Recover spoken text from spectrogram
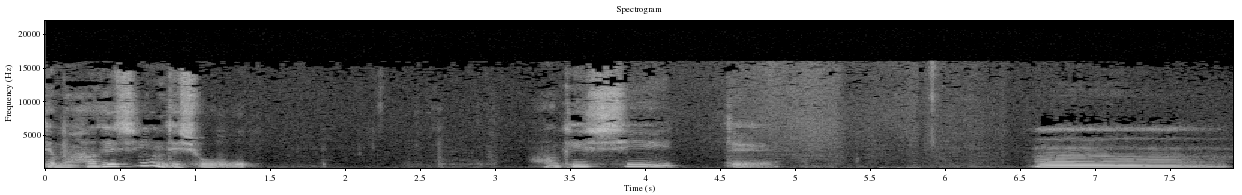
でも激しいんでしょ？激しいって、うーん。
